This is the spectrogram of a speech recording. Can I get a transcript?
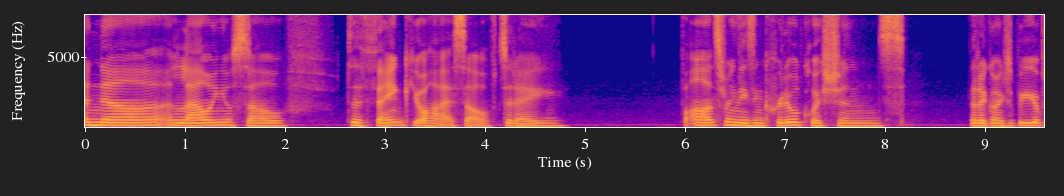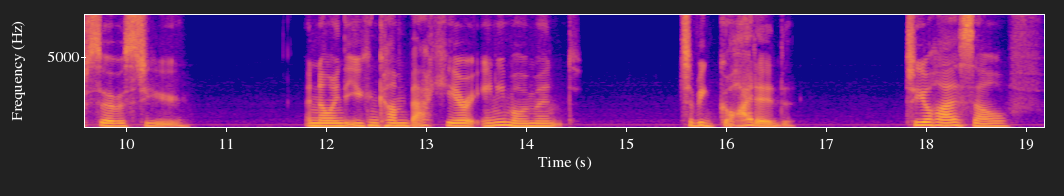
And now allowing yourself to thank your higher self today for answering these incredible questions that are going to be of service to you. And knowing that you can come back here at any moment to be guided to your higher self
